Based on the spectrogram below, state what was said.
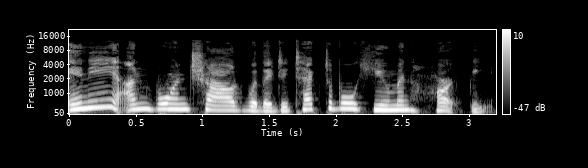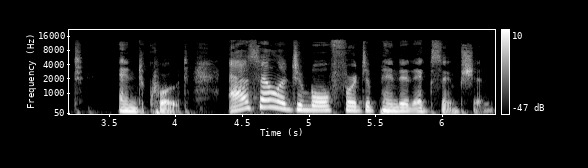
any unborn child with a detectable human heartbeat, end quote, as eligible for dependent exemption.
